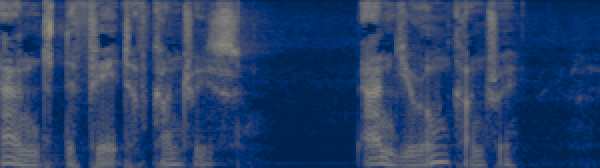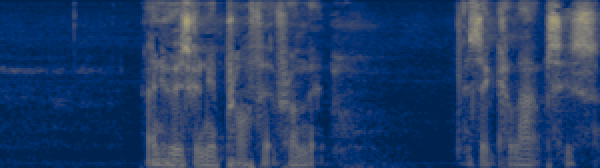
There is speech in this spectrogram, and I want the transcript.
and the fate of countries and your own country and who's going to profit from it as it collapses.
